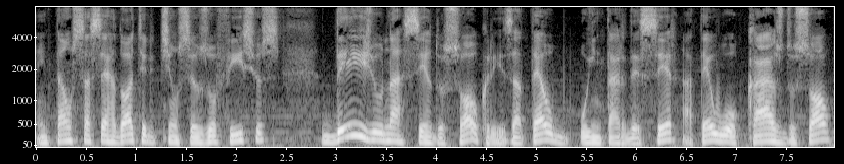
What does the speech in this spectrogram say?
Então o sacerdote ele tinha os seus ofícios, desde o nascer do sol, Cris, até o, o entardecer, até o ocaso do sol,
